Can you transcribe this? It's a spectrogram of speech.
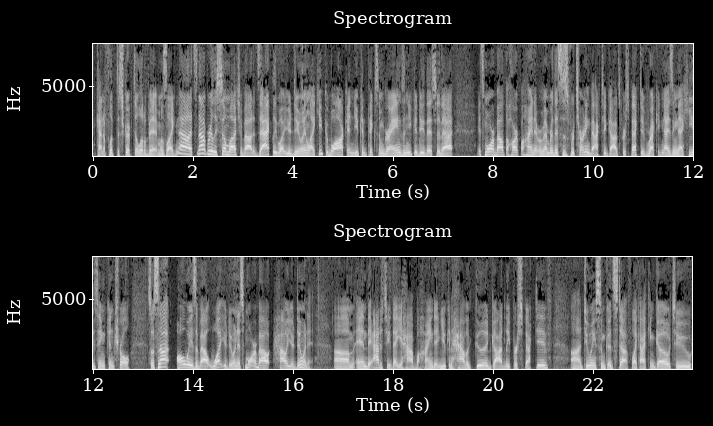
and kind of flipped the script a little bit and was like, no, it's not really so much about exactly what you're doing. Like you could walk and you could pick some grains and you could do this or that. It's more about the heart behind it. Remember, this is returning back to God's perspective, recognizing that He's in control. So it's not always about what you're doing, it's more about how you're doing it um, and the attitude that you have behind it. You can have a good, godly perspective. Uh, doing some good stuff. Like I can go to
